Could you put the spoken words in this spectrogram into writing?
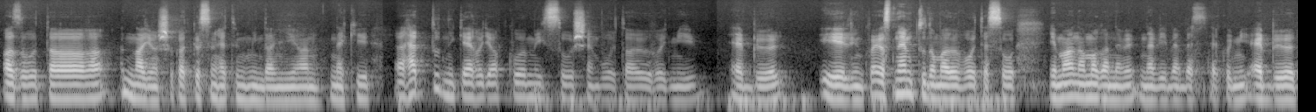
azóta nagyon sokat köszönhetünk mindannyian neki. Hát tudni kell, hogy akkor még szó sem volt arról, hogy mi ebből élünk, vagy azt nem tudom, arról volt-e szó. Én már a maga nevében beszélek, hogy mi ebből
